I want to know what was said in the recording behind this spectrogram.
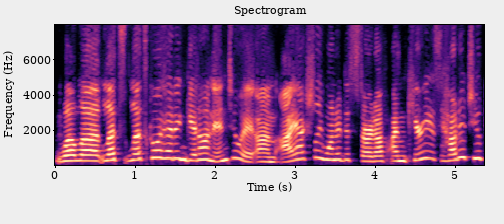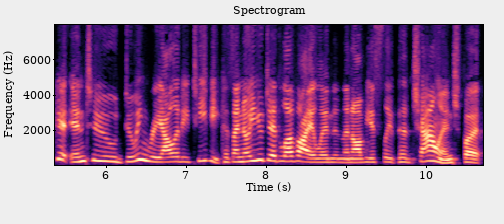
Well, uh, let's let's go ahead and get on into it. Um, I actually wanted to start off. I'm curious, how did you get into doing reality TV? Because I know you did Love Island, and then obviously the challenge. But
